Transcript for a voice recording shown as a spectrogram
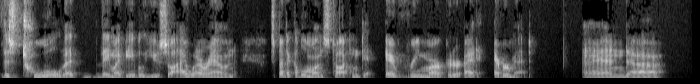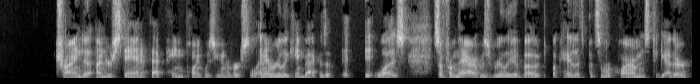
this tool that they might be able to use. So I went around, spent a couple months talking to every marketer I had ever met, and uh, trying to understand if that pain point was universal. And it really came back as it, it, was. So from there, it was really about okay, let's put some requirements together,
